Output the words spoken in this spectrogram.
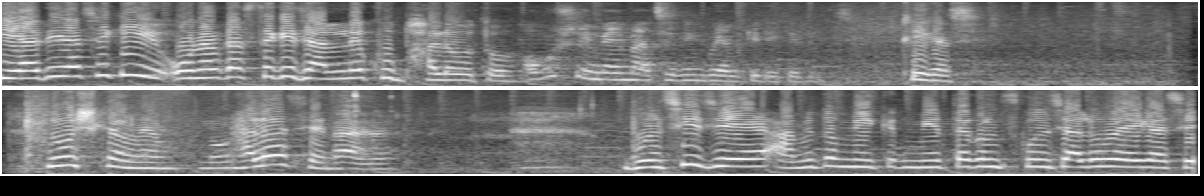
কেয়াদি আছে কি? ওনার কাছ থেকে জানলে খুব ভালো হতো। অবশ্যই ম্যাম আছে আমি ম্যামকে ডেকে দিচ্ছি। ঠিক আছে। নমস্কার ম্যাম ভালো আছেন? হ্যাঁ বলছি যে আমি তো মেয়েকে মেয়ের তো এখন স্কুল চালু হয়ে গেছে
